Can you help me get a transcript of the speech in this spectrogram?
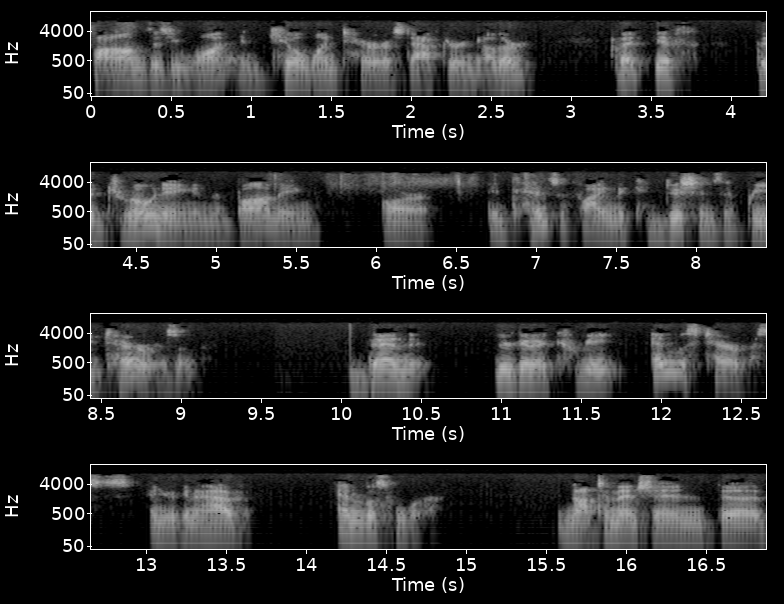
bombs as you want and kill one terrorist after another, but if the droning and the bombing are intensifying the conditions that breed terrorism, then you're going to create endless terrorists and you're going to have endless war. Not to mention the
